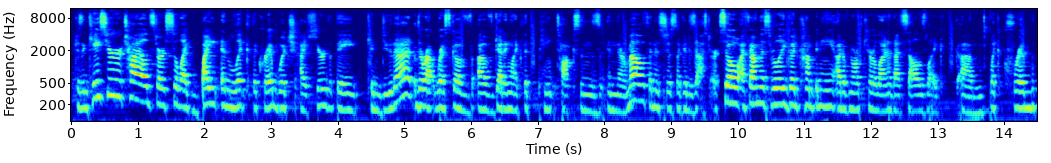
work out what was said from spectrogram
because in case your child starts to like bite and lick the crib, which I hear that they can do that, they're at risk of, of getting like the paint toxins in their mouth and it's just like a disaster. So I found this really good company company out of North Carolina that sells like um, like crib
